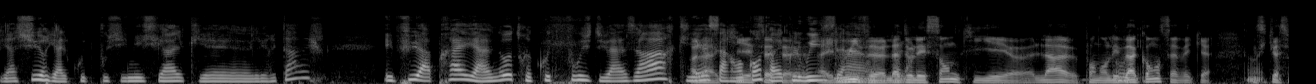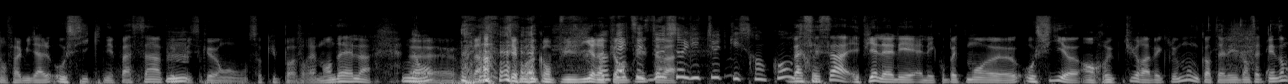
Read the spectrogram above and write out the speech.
bien sûr, il y a le coup de pouce initial qui est l'héritage. Et puis après, il y a un autre coup de pouce du hasard qui est sa rencontre avec Louise. Louise, l'adolescente, qui est là pendant les vacances avec une situation familiale aussi qui n'est pas simple mm. puisqu'on ne s'occupe pas vraiment d'elle. Non. voilà, c'est moins qu'on puisse dire. en fait, c'est deux solitudes qui se rencontrent. Bah, c'est ça. Et puis elle, elle est, elle est complètement aussi en rupture avec le monde quand elle est dans cette maison.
